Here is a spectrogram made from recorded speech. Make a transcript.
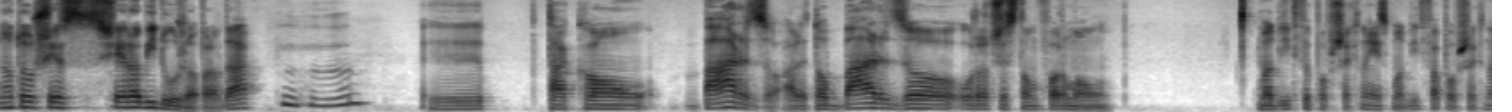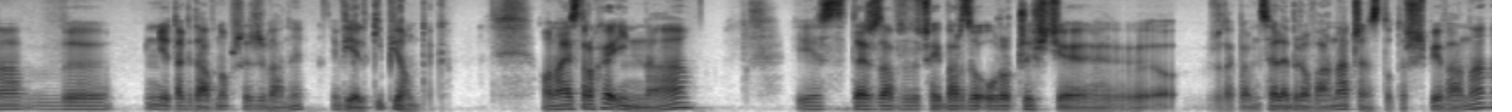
no to już jest, się robi dużo, prawda? Mhm. Y, taką bardzo, ale to bardzo uroczystą formą modlitwy powszechnej jest modlitwa powszechna w nie tak dawno przeżywany Wielki Piątek. Ona jest trochę inna, jest też zazwyczaj bardzo uroczyście, że tak powiem, celebrowana, często też śpiewana.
